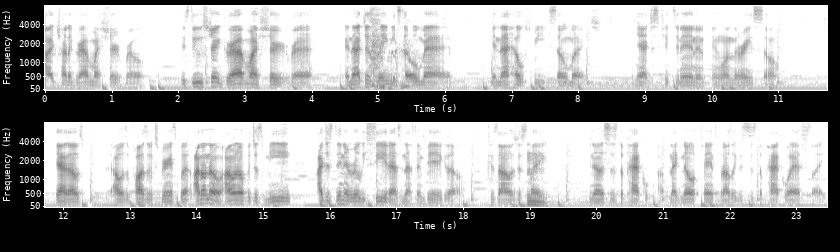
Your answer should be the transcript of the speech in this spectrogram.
I tried to grab my shirt, bro. This dude straight grabbed my shirt, bruh. And that just made me so mad. And that helped me so much. And yeah, I just kicked it in and, and won the race. So yeah, that was that was a positive experience. But I don't know. I don't know if it's just me. I just didn't really see it as nothing big though. Cause I was just mm. like, you know, this is the pack like no offense, but I was like, this is the PacWest. Like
